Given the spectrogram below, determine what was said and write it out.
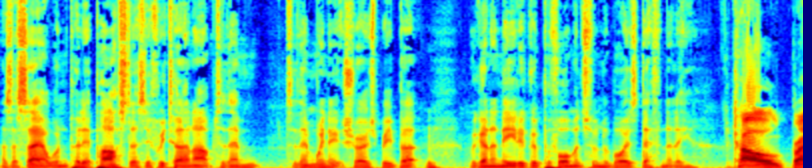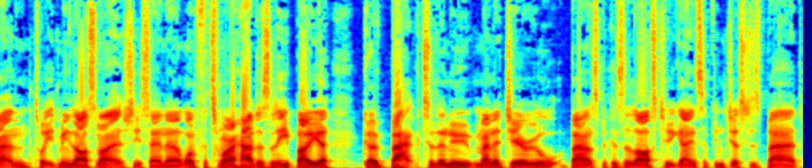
as I say, I wouldn't put it past us if we turn up to them to them winning at Shrewsbury, but hmm. we're going to need a good performance from the boys, definitely. Carl Bratton tweeted me last night actually saying, uh, one for tomorrow, how does Lee Bowyer go back to the new managerial bounce? Because the last two games have been just as bad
